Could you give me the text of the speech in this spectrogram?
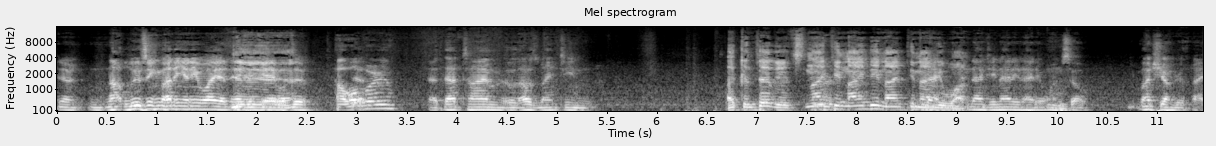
You know, not losing money anyway, and, and being Yeah. able to. How old were you? At that time, that was 19, I can tell you, it's 1990, 1991. 1990, 91, so much younger than I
